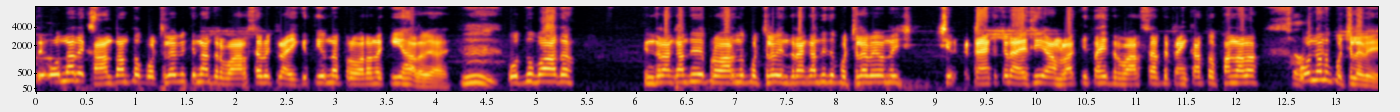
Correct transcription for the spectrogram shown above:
ਤੇ ਉਹਨਾਂ ਦੇ ਖਾਨਦਾਨ ਤੋਂ ਪੁੱਛ ਲਵੇ ਵੀ ਕਿੰਨਾ ਦਰਬਾਰ ਸਾਹਿਬ ਚੜਾਈ ਕੀਤੀ ਉਹਨਾਂ ਪਰਿਵਾਰਾਂ ਦਾ ਕੀ ਹਾਲ ਹੋਇਆ ਹੈ। ਹੂੰ। ਉਸ ਤੋਂ ਬਾਅਦ ਇੰਦਰਾ ਗਾਂਧੀ ਦੇ ਪਰਿਵਾਰ ਨੂੰ ਪੁੱਛ ਲਵੇ ਇੰਦਰਾ ਗਾਂਧੀ ਤੋਂ ਪੁੱਛ ਲਵੇ ਉਹਨੇ ਟੈਂਕ ਚੜਾਏ ਸੀ ਹਮਲਾ ਕੀਤਾ ਸੀ ਦਰਬਾਰ ਸਾਹਿਬ ਤੇ ਟੈਂਕਾਂ ਤੋਪਾਂ ਨਾਲ ਉਹਨਾਂ ਨੂੰ ਪੁੱਛ ਲਵੇ।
